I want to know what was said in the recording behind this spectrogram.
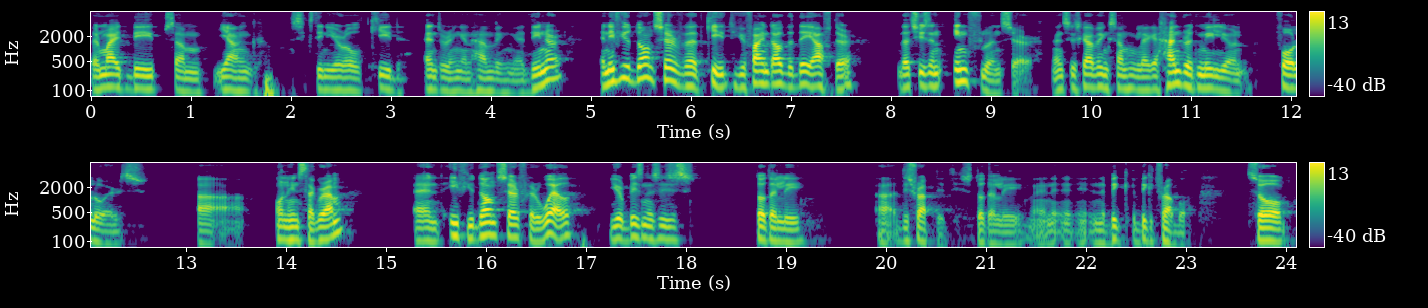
there might be some young 16 year old kid entering and having a dinner. And if you don't serve that kid, you find out the day after that she's an influencer and she's having something like 100 million followers uh, on Instagram. And if you don't serve her well, your business is totally uh, disrupted. It's totally in, in a big, big trouble. So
